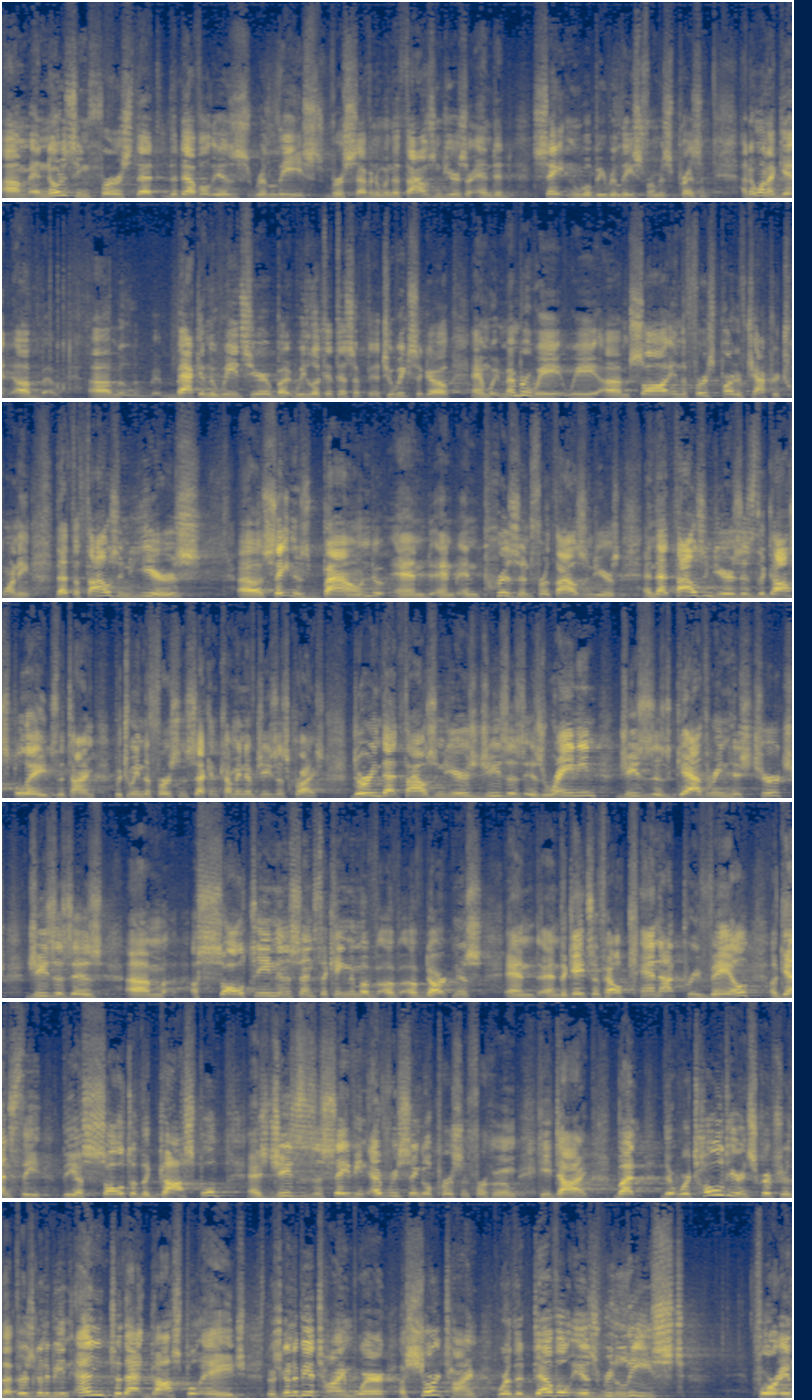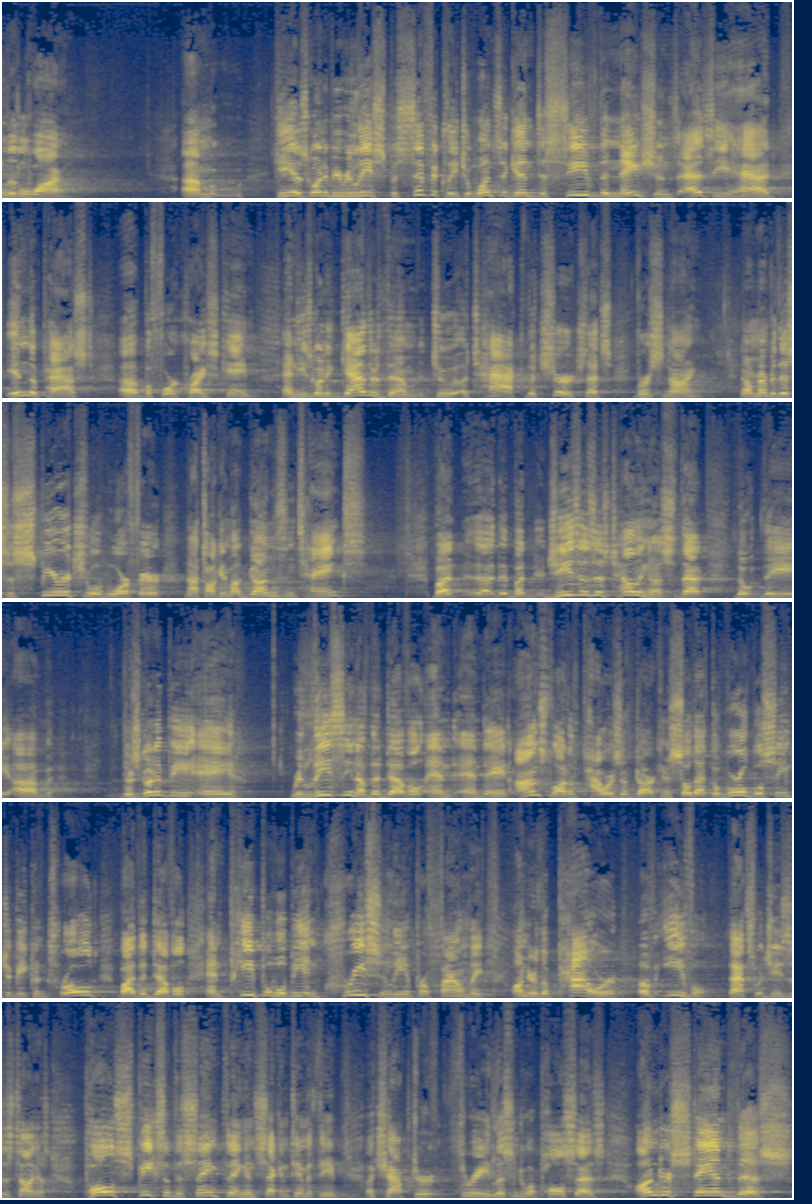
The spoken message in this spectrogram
Um, and noticing first that the devil is released. Verse 7 When the thousand years are ended, Satan will be released from his prison. I don't want to get uh, um, back in the weeds here, but we looked at this two weeks ago. And we, remember, we, we um, saw in the first part of chapter 20 that the thousand years uh, Satan is bound and, and imprisoned for a thousand years, and that thousand years is the gospel age, the time between the first and second coming of Jesus Christ. During that thousand years, Jesus is reigning, Jesus is gathering his church, Jesus is um, assaulting, in a sense, the kingdom of, of, of, darkness, and, and the gates of hell cannot prevail against the, the assault of the gospel as Jesus is saving every single person for whom he died. But we're told here in Scripture that there's going to be an end to that gospel age. There's going to be a time where, a short time, where the devil is released for a little while. Um, he is going to be released specifically to once again deceive the nations as he had in the past uh, before Christ came. And he's going to gather them to attack the church. That's verse 9. Now remember, this is spiritual warfare, not talking about guns and tanks. But, uh, but Jesus is telling us that the, the, um, there's going to be a releasing of the devil and, and an onslaught of powers of darkness so that the world will seem to be controlled by the devil and people will be increasingly and profoundly under the power of evil. That's what Jesus is telling us. Paul speaks of the same thing in 2 Timothy uh, chapter 3. Listen to what Paul says. Understand this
